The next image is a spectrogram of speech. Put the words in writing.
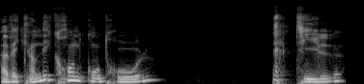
avec un écran de contrôle tactile,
